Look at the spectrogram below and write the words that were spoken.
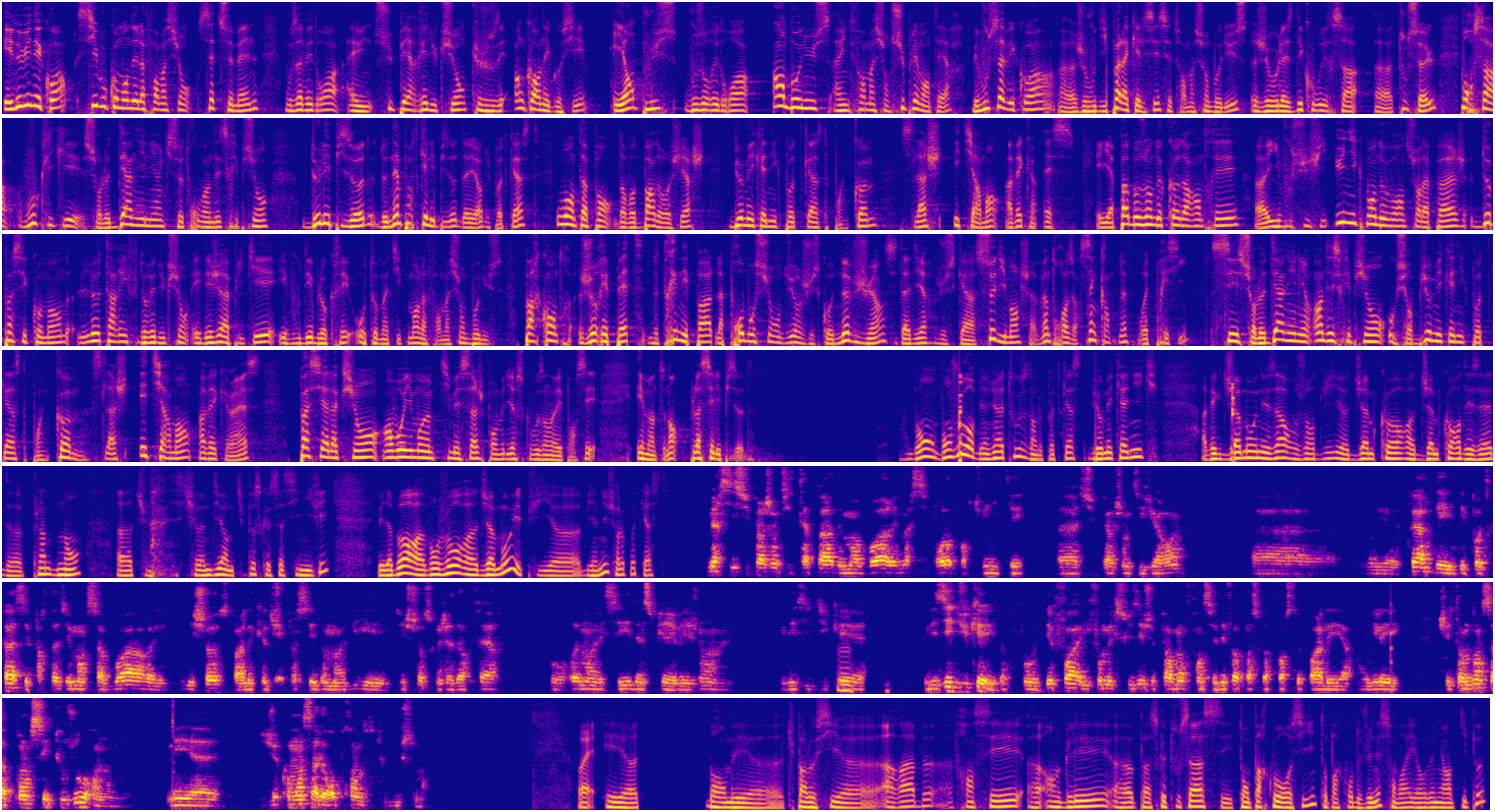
et devinez quoi Si vous commandez la formation cette semaine, vous avez droit à une super réduction que je vous ai encore négociée. Et en plus, vous aurez droit en bonus à une formation supplémentaire. Mais vous savez quoi euh, Je vous dis pas laquelle c'est cette formation bonus. Je vous laisse découvrir ça euh, tout seul. Pour ça, vous cliquez sur le dernier lien qui se trouve en description de l'épisode, de n'importe quel épisode d'ailleurs du podcast, ou en tapant dans votre barre de recherche biomécaniquepodcast.com slash étirement avec un S. Et il n'y a pas besoin de code à rentrer, euh, il vous suffit uniquement de vous rendre sur la page, de passer commande, le tarif de réduction est déjà appliqué et vous débloquerez automatiquement la formation bonus. Par contre, je répète, ne traînez pas, la promotion dure jusqu'au 9 juin, c'est-à-dire jusqu'à ce dimanche à 23h59 pour être précis. C'est sur le dernier lien en description ou sur biomécaniquepodcast.com slash étirement avec un S. Passez à l'action, envoyez-moi un petit message pour me dire ce que vous en avez pensé. Et maintenant, placez l'épisode. Bon, bonjour, bienvenue à tous dans le podcast Biomécanique avec Jamo Nézar aujourd'hui, euh, Jamcore, Jamcore DZ, euh, plein de noms. Euh, tu, vas, tu, vas, me dire un petit peu ce que ça signifie. Mais d'abord, bonjour Jamo et puis bienvenue sur le podcast. Merci, super gentil de ta part de m'avoir et merci pour l'opportunité. super gentil, Jérôme. Faire des, des, podcasts et partager mon savoir et les choses par lesquelles je suis passé dans ma vie est une chose que j'adore faire pour vraiment essayer d'inspirer les gens et, les éduquer. Mmh les éduquer. Donc, faut, des fois, il faut m'excuser, je parle mon français des fois parce qu'à force de parler anglais, j'ai tendance à penser toujours en anglais. Mais euh, je commence à le reprendre tout doucement. Ouais, et euh, bon, mais euh, tu parles aussi arabe, français, anglais, parce que tout ça, c'est ton parcours aussi, ton parcours de jeunesse, on va y revenir un petit peu.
